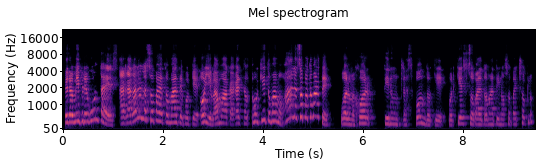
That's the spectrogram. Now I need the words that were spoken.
Pero mi pregunta es, ¿agarraron la sopa de tomate porque, oye, vamos a cagar, esta- oh, ¿qué tomamos? Ah, la sopa de tomate. O a lo mejor tiene un trasfondo que, ¿por qué es sopa de tomate y no sopa de choclo?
